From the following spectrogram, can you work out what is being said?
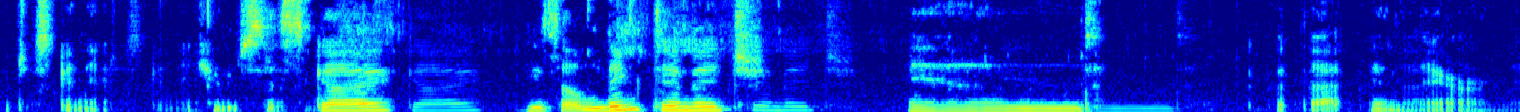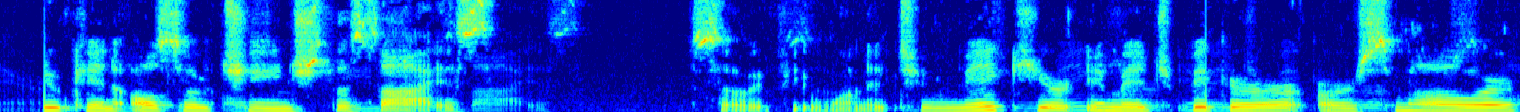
I'm just going to use this guy. He's a linked image and put that in there. You can also change the size. So if you wanted to make your image bigger or smaller,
